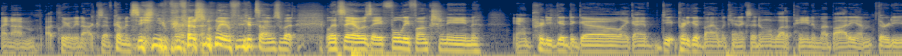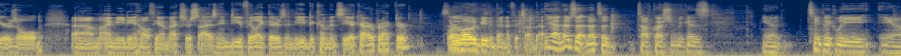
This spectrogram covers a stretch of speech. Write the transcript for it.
and i'm clearly not because i've come and seen you professionally a few times but let's say i was a fully functioning and i'm pretty good to go like i have de- pretty good biomechanics i don't have a lot of pain in my body i'm 30 years old um, i'm eating healthy i'm exercising do you feel like there's a need to come and see a chiropractor? Or what would be the benefits of that? Yeah, there's a that's a tough question because, you know, typically, you know,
